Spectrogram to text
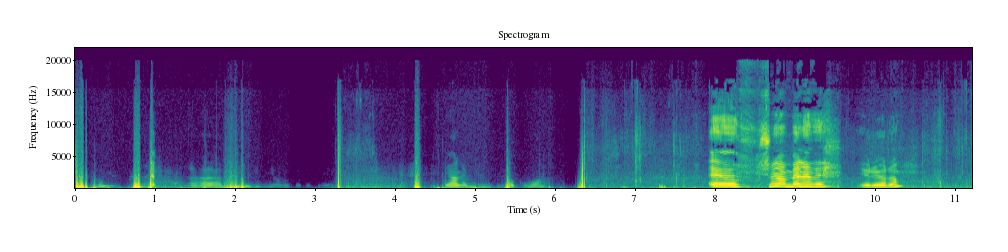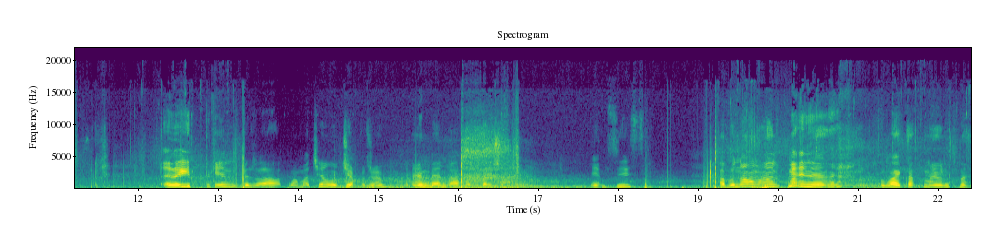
bugün size eee, birinci videomu çekeceğim. Yani birinci okumu. Ee, şu an ben eve yürüyorum. Eve gittik bir rahatlama challenge yapacağım. Hem ben rahatlayacağım. Hem siz. Abone olmayı unutmayın yani. Like atmayı unutmayın.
